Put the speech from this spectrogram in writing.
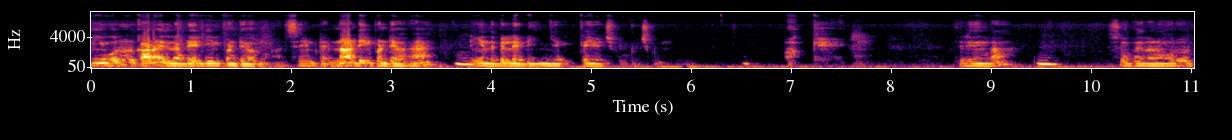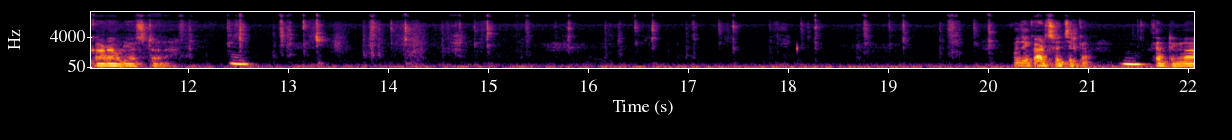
நீங்கள் ஒரு ஒரு கார்டாக இதில் அப்படியே டீல் பண்ணிட்டே வரணும். அட் சேம் டைம் நான் டீல் பண்ணிட்டே வரேன். நீங்கள் இந்த பில்லை இப்படி இங்கே கை வச்சு பிடிச்சிக்கோங்க ஓகே தெரியுதுங்களா? ஸோ இப்போ இதில் நான் ஒரு ஒரு கார்டாக அப்படியே வச்சுட்டு வரேன். கொஞ்சம் கார்ட்ஸ் வச்சுருக்கேன். கரெக்டுங்களா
